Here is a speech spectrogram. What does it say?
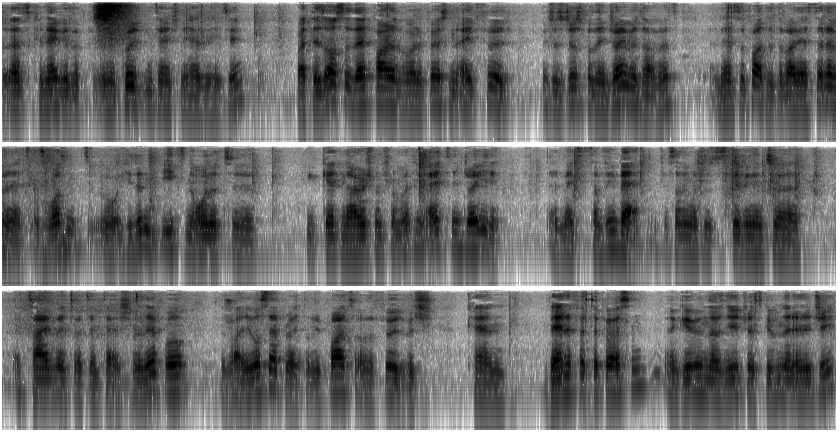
that's connected the, good intention he had in eating. But there's also that part of what a person ate food which is just for the enjoyment of it, and that's the part that the body has to eliminate. It wasn't he didn't eat in order to get nourishment from it, he ate to enjoy eating. That makes it something bad, which is something which is giving into a, a taiva, to a temptation, and therefore the body will separate. There'll be parts of the food which can benefit the person and give him those nutrients, give him that energy,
